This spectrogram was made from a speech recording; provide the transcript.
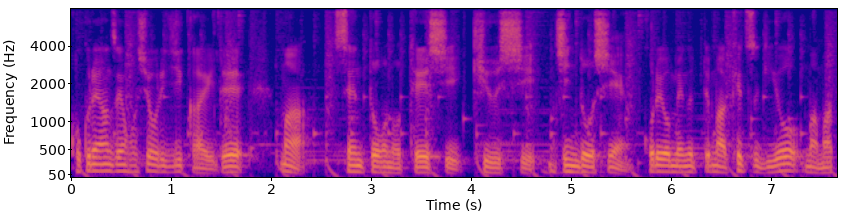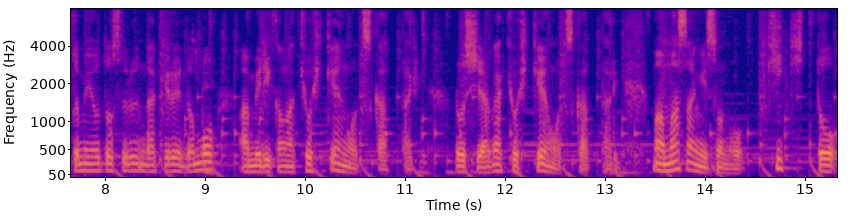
国連安全保障理事会で、まあ、戦闘の停止、休止、人道支援、これをめぐって、まあ、決議を、まあ、まとめようとするんだけれども、アメリカが拒否権を使ったり、ロシアが拒否権を使ったり、まあ、まさにその危機と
